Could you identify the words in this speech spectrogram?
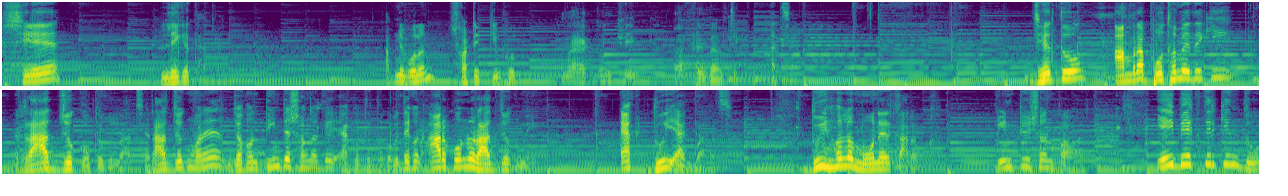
সে লেগে থাকে। আপনি বলুন সঠিক কি ভুল? না একদম ঠিক। একদম ঠিক। আচ্ছা। যেহেতু আমরা প্রথমে দেখি রাজযোগ কতগুলো আছে। রাজযোগ মানে যখন তিনটে সংখ্যাকে একত্রিত করবে। দেখুন, আর কোনো রাজযোগ নেই। এক, দুই একবার আছে। দুই হলো মনের কারক ইনটিউশন পাওয়ার এই ব্যক্তির কিন্তু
